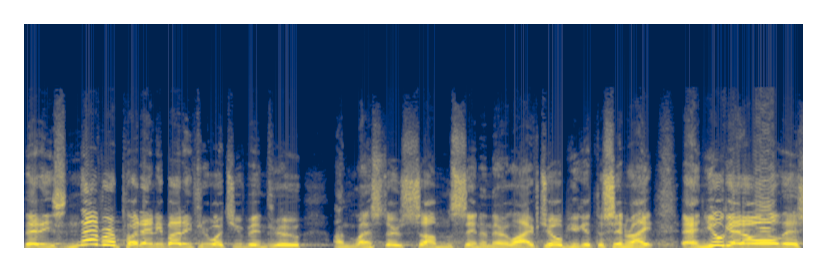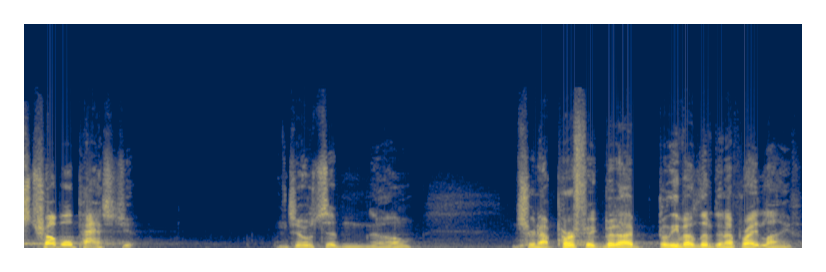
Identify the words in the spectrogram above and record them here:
that He's never put anybody through what you've been through unless there's some sin in their life. Job, you get the sin right, and you'll get all this trouble past you. And Job said, No, I'm sure not perfect, but I believe I've lived an upright life.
